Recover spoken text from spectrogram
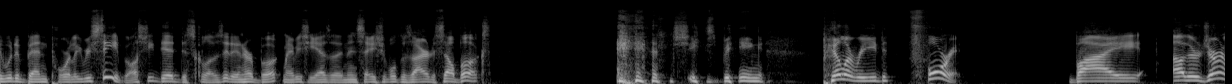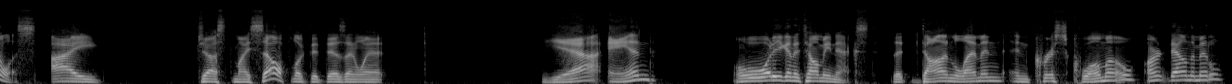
it would have been poorly received. Well, she did disclose it in her book. Maybe she has an insatiable desire to sell books. And she's being pilloried for it by other journalists. I just myself looked at this and went, yeah, and what are you going to tell me next? That Don Lemon and Chris Cuomo aren't down the middle?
